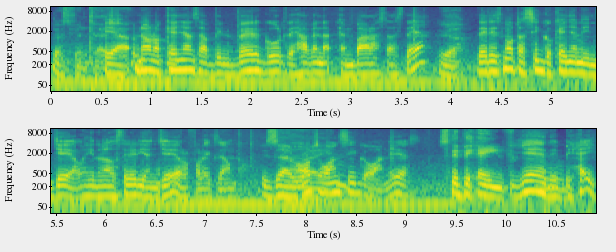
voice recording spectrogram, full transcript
That's fantastic. Yeah, no, no, Kenyans have been very good. They haven't embarrassed us there. Yeah. There is not a single Kenyan in jail, in an Australian jail, for example. Is that Not right? one single one, yes. So they behave. Yeah, they behave.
